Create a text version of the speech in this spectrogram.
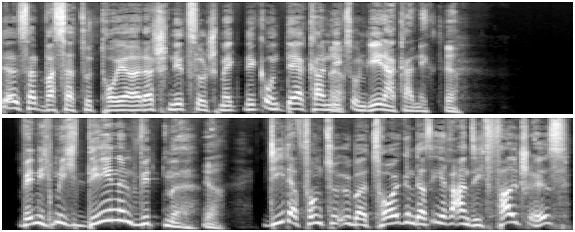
da ist das Wasser zu teuer, das Schnitzel schmeckt nicht und der kann Ja. nichts und jener kann nichts. Ja. Wenn ich mich denen widme, die davon zu überzeugen, dass ihre Ansicht falsch ist,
